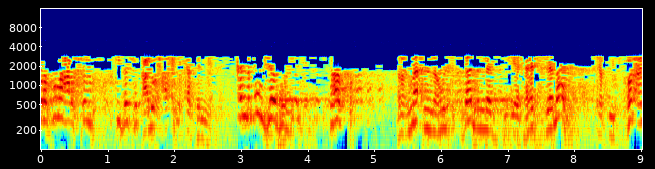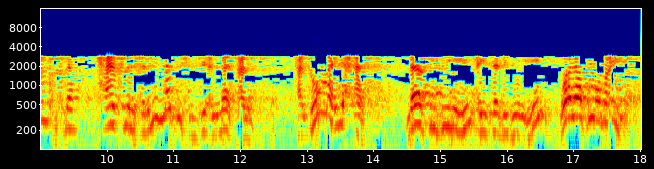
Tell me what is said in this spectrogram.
الرسول ما عرف كيفاش يفعلوا حقيقة يعني قلبوا جابوا رغم أنه الاسباب الماديه هذا الزمان كتنفر عن الإسلام. حاكم المسلمين ما تشجع الناس الاسلام حالتهم ما هي حال لا في دينهم في دينهم ولا في وضعهم.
